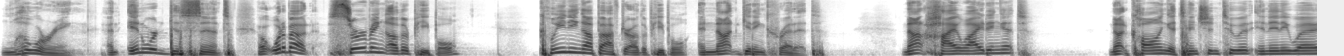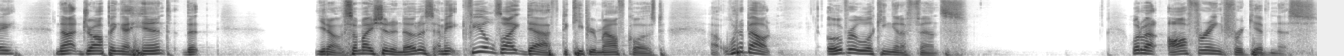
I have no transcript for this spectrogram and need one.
lowering, an inward descent. Uh, what about serving other people, cleaning up after other people, and not getting credit? Not highlighting it, not calling attention to it in any way, not dropping a hint that you know, somebody should have noticed. I mean, it feels like death to keep your mouth closed. Uh, what about overlooking an offense? What about offering forgiveness?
